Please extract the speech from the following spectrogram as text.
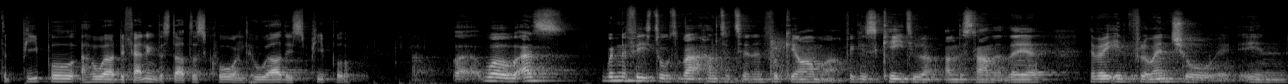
the people who are defending the status quo, and who are these people? Uh, well, as when Nafeez talks about Huntington and Fukuyama, I think it's key to understand that they're they're very influential in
